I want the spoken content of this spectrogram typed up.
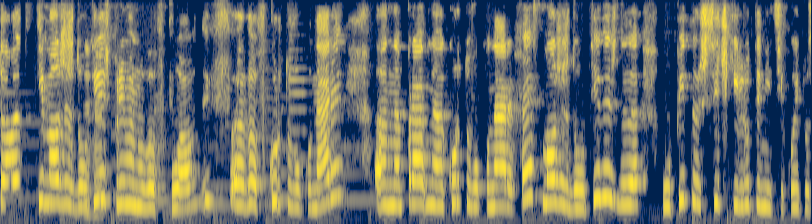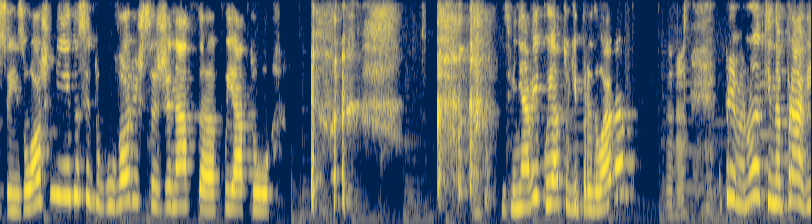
Тоест, ти можеш да отидеш, примерно в Пловдив, в Куртово Конаре, на, на Куртово Конаре фест, можеш да отидеш да опиташ всички лютеници, които са изложени и да се договориш с жената, която извинявай, която ги предлага, Uh-huh. Примерно да ти направи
